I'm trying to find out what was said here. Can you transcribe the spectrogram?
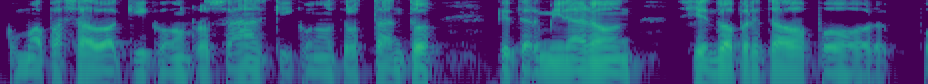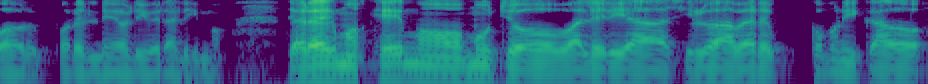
como ha pasado aquí con Rosansky y con otros tantos que terminaron siendo apretados por, por, por el neoliberalismo. Te agradecemos mucho, Valeria Silva, haber comunicado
